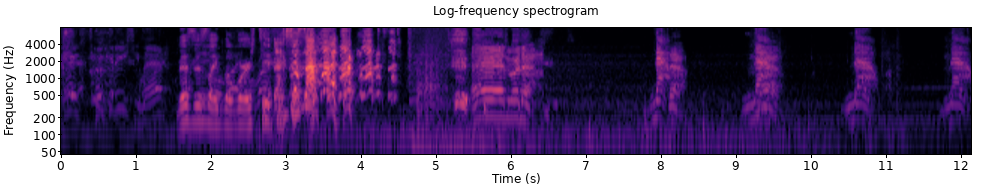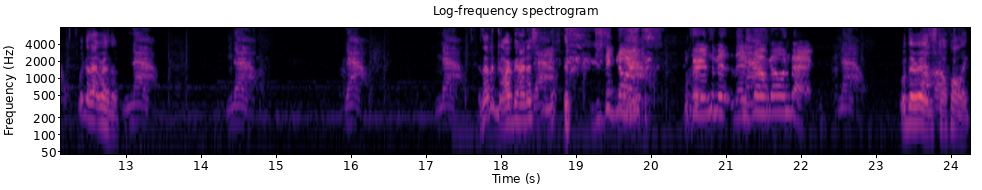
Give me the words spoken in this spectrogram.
Hey, take it easy, man. This is like the worst team exercise. And we're down. Now, Now. now, now, now, Now. Look at that rhythm. now, now, now, now, Is that a guard behind us? now, Just ignore it. We're in the middle. There's no going back. now. Well, there is. It's Uh-oh. called falling.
